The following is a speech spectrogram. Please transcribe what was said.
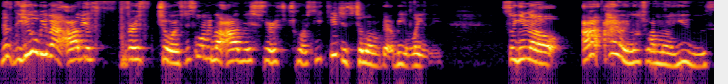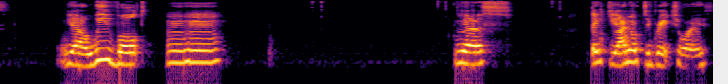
this, he will be my obvious first choice. This will be my obvious first choice. He just chilling over there being lazy. So you know, I, I already know what I'm gonna use. Yeah, Weevolt. Mm-hmm. Yes. Thank you. I know it's a great choice.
